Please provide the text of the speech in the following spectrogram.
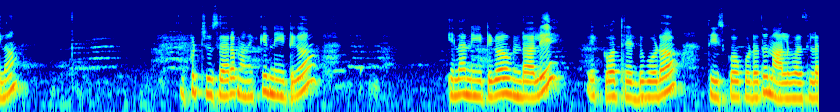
ఇలా. ఇప్పుడు చూసారా మనకి నీట్గా ఇలా నీట్గా ఉండాలి. ఎక్కువ థ్రెడ్ కూడా తీసుకోకూడదు. నాలుగు వరుసల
